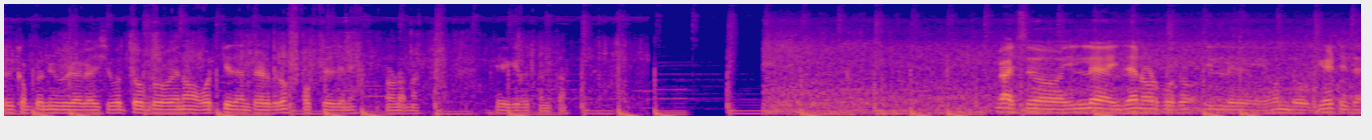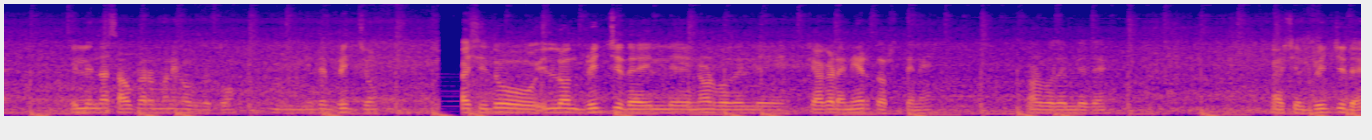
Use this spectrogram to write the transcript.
Welcome to new video guys ಇವತ್ತೊಬ್ಬರು ಏನೋ ವರ್ಕ್ ಇದೆ ಅಂತ ಹೇಳಿದ್ರು. ಹೋಗ್ತಾ ಇದ್ದೀನಿ. ನೋಡೋಣ ಹೇಗಿರುತ್ತಂತ. ಗಾಯ್ಸ್ ಇಲ್ಲೇ ಇದೆ ನೋಡ್ಬೋದು. ಇಲ್ಲಿ ಒಂದು ಗೇಟ್ ಇದೆ. ಇಲ್ಲಿಂದ ಸಾವುಕಾರ ಮನೆಗೆ ಹೋಗಬೇಕು. ಇದೆ ಬ್ರಿಡ್ಜು ಗಾಯ್ಸ್ ಇದು ಇಲ್ಲೊಂದು ಬ್ರಿಡ್ಜ್ ಇದೆ. ಇಲ್ಲಿ ನೋಡ್ಬೋದು, ಇಲ್ಲಿ ಕೆಳಗಡೆ ನೀರು ತೋರಿಸ್ತೀನಿ. ನೋಡ್ಬೋದು, ಇಲ್ಲಿದೆ. ಗಾಯ್ಸ್ ಇಲ್ಲಿ ಬ್ರಿಡ್ಜ್ ಇದೆ.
